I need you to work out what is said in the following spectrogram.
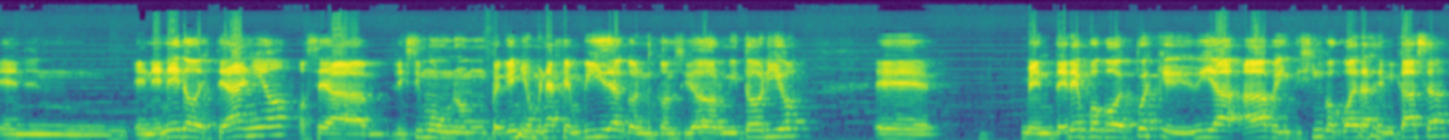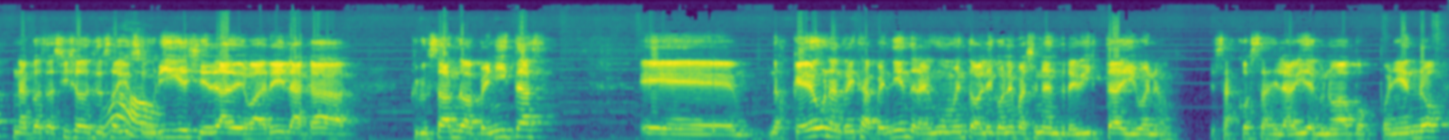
en, en enero de este año, o sea, le hicimos un, un pequeño homenaje en vida con, con Ciudad Dormitorio. Eh, me enteré poco después que vivía a 25 cuadras de mi casa, una cosa así, yo de Wow. Sobrigues y era de Varela acá cruzando a Penitas. Eh, nos quedó una entrevista pendiente, en algún momento hablé con él para hacer una entrevista y bueno, esas cosas de la vida que uno va posponiendo.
